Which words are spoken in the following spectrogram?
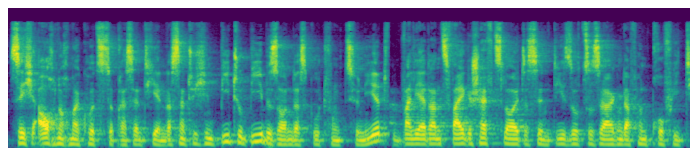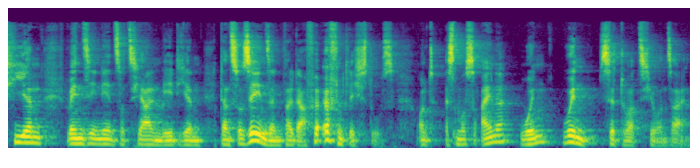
sich auch nochmal kurz zu präsentieren, was natürlich in B2B besonders gut funktioniert, weil ja dann zwei Geschäftsleute sind, die sozusagen davon profitieren, wenn sie in den sozialen Medien dann zu sehen sind, weil da veröffentlichst du es. Und es muss eine Win-Win-Situation sein.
